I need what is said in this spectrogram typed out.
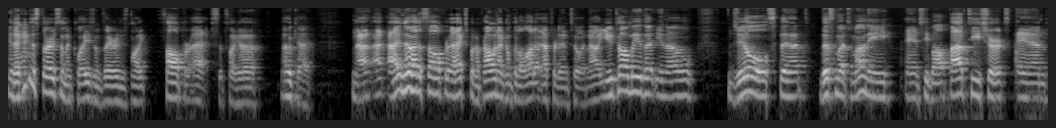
You know, if you just throw some equations there and it's like solve for x, it's like uh okay. Now I, I know how to solve for x, but I'm probably not going to put a lot of effort into it. Now you told me that you know Jill spent this much money and she bought five T-shirts and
